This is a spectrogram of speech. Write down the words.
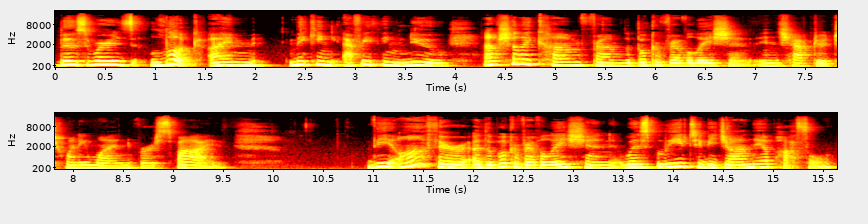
Those words, look, I'm making everything new, actually come from the book of Revelation in chapter 21, verse 5 the author of the book of Revelation was believed to be John the Apostle,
